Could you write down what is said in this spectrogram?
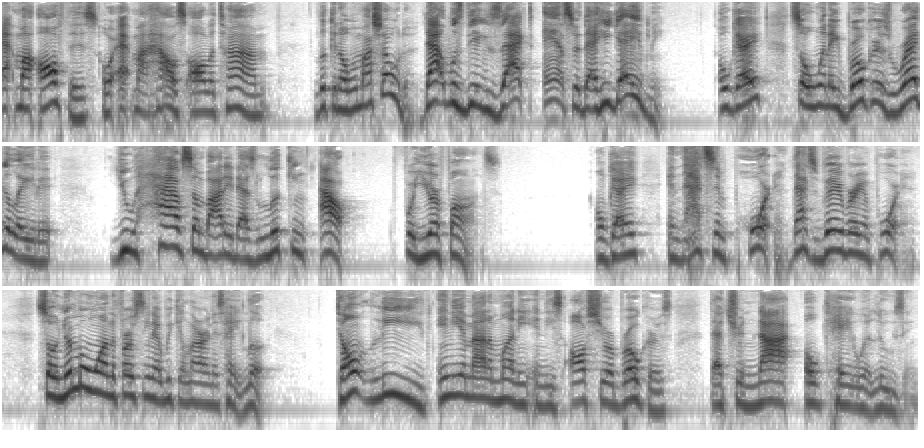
at my office or at my house all the time looking over my shoulder. That was the exact answer that he gave me. Okay. So when a broker is regulated, you have somebody that's looking out for your funds. Okay. And that's important. That's very, very important. So, number one, the first thing that we can learn is hey, look, don't leave any amount of money in these offshore brokers that you're not okay with losing.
